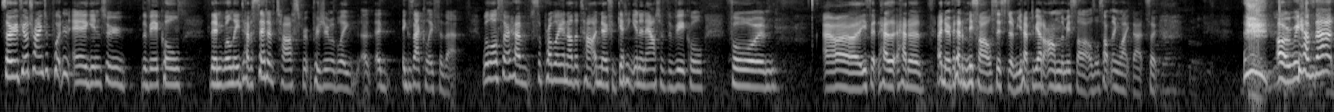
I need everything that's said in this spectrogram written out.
So, if you're trying to put an egg into the vehicle, then we'll need to have a set of tasks, for, presumably uh, uh, exactly for that. We'll also have so probably another task, I know, for getting in and out of the vehicle, for uh, if it had, had a, I don't know, if it had a missile system, you'd have to be able to arm the missiles or something like that. So, oh, we have that.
